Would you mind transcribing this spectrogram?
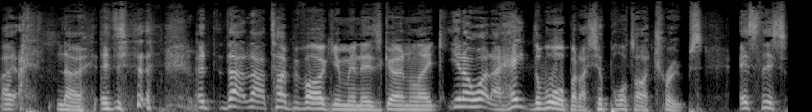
I no, it's it, that that type of argument is going like, you know what? I hate the war, but I support our troops. It's this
